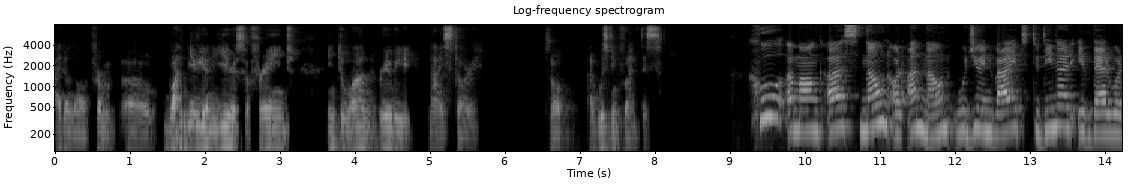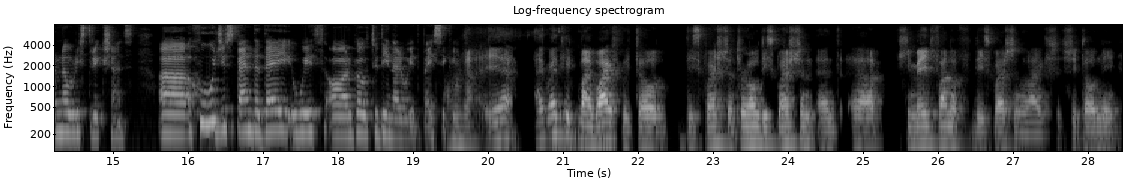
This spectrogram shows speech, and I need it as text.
i don't know from 1 million years of range into one really nice story. So Agustin Fuentes. Who among us, known or unknown, would you invite to dinner if there were no restrictions? Uh, who would you spend the day with or go to dinner with, basically? Um, yeah, I went with my wife with all this question, through all this question, and uh, she made fun of this question. Like she told me,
